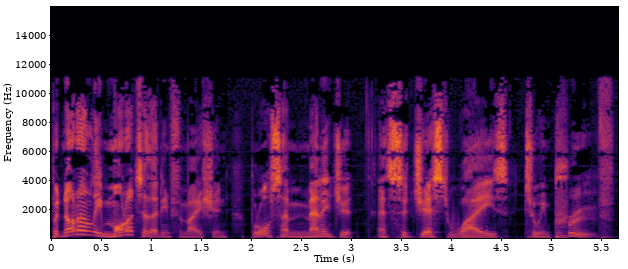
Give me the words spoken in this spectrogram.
But not only monitor that information, but also manage it and suggest ways to improve.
